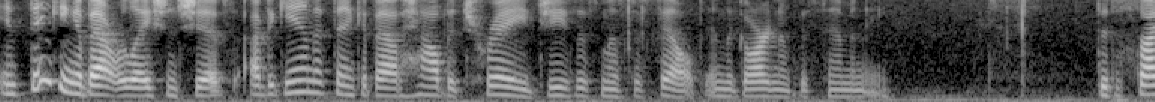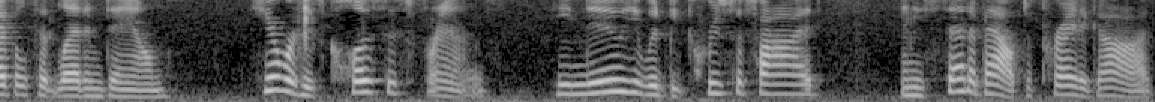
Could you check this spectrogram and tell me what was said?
In thinking about relationships, I began to think about how betrayed Jesus must have felt in the Garden of Gethsemane. The disciples had let him down. Here were his closest friends. He knew he would be crucified, and he set about to pray to God.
